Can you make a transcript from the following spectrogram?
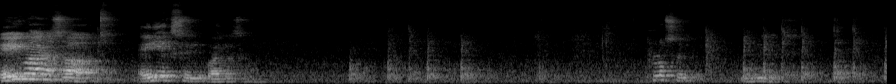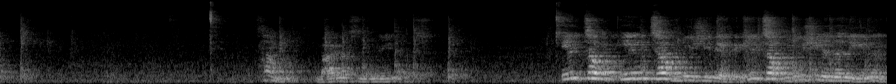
A 마이너스 4, AX 마이너스 4. 플러스 6이 됐지. 3 마이너스 6이 1이었지. 1차, 1차 부등식이 돼. 1차 부등식이 된다는 얘기는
